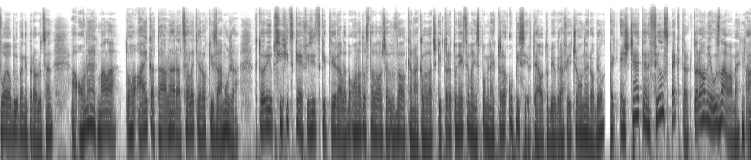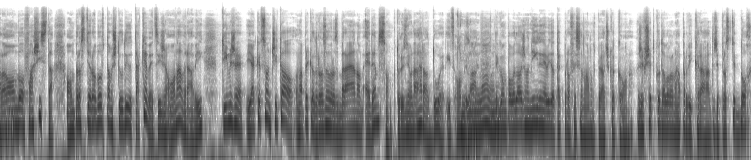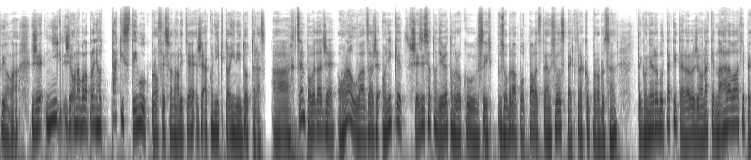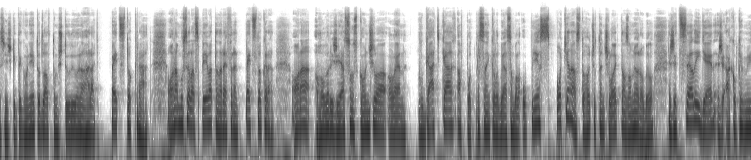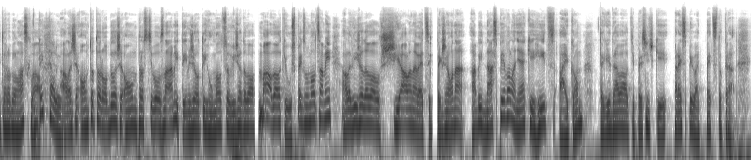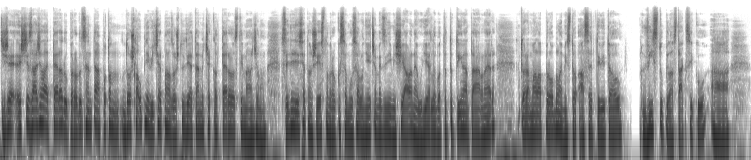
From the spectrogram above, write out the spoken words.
tvoj obľúbený producent a ona jak mala toho Aika Turnera celé tie roky za muža, ktorý ju psychicky a fyzicky týra, lebo ona dostávala že veľké nakladačky, ktoré tu nechcem ani spomínať, ktoré opisuje v tej autobiografii, čo on robil. Tak ešte aj ten Phil Spector, ktorého my uznávame, ale on bol fašista. On proste robil v tom štúdiu také veci, že ona vraví, tým, že ja keď som čítal napríklad rozhovor s Brianom Adamsom, ktorý z ňou nahral duet It's Only Love, love tak on povedal, že on nikdy nevidel tak profesionálnu spevačku ako ona. Že všetko dávala na prvý krát, že proste dochvíľná, že, nikdy, že ona bola pre neho tak taký stimul k profesionalite, že ako nikto iný doteraz. A chcem povedať, že ona uvádza, že oni keď v 69. roku si ich zobral pod palec ten Phil Spector ako producent, tak on robil taký teror, že ona keď nahrávala tie pesničky, tak on jej to dal v tom štúdiu nahrať 500 krát. Ona musela spievať ten referent 500 krát. Ona hovorí, že ja som skončila len v gaťkách a v podprsenke, lebo ja som bola úplne spotená z toho, čo ten človek tam zo mňa robil, že celý deň, že ako keby mi to robil na schvál. Ale že on toto robil, že on proste bol známy tým, že od tých umelcov vyžadoval, mal veľký úspech s umelcami, ale vyžadoval šialené veci. Takže ona, aby naspievala nejaký hit s Icom, tak jej dával tie pesničky prespievať 500 krát. Čiže ešte zažila aj teroru producenta a potom došla úplne vyčerpaná zo štúdia tam ju čakal teror s tým manželom. V 76. roku sa muselo niečo medzi nimi šialené udiať, lebo táto Tina Turner, ktorá mala problémy s tou asertivitou, vystúpila z taxiku a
